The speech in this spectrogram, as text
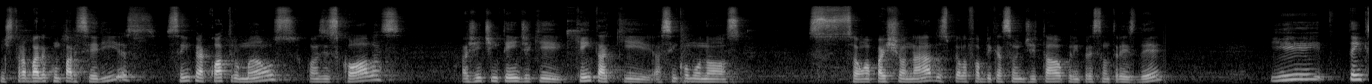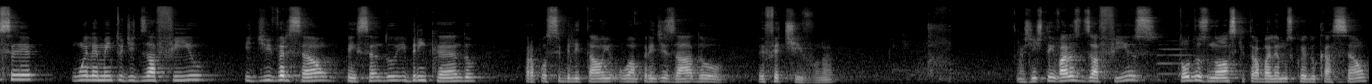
a gente trabalha com parcerias, sempre a quatro mãos, com as escolas. A gente entende que quem está aqui, assim como nós, são apaixonados pela fabricação digital, por impressão 3D. E tem que ser um elemento de desafio e diversão, pensando e brincando para possibilitar o aprendizado efetivo. Né? A gente tem vários desafios, todos nós que trabalhamos com educação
